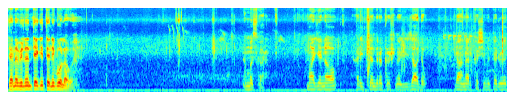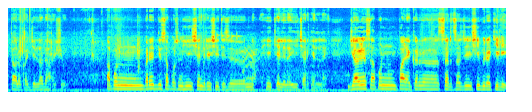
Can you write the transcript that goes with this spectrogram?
त्यांना विनंती आहे की त्यांनी बोलावं. नमस्कार. माझे नाव हरिश्चंद्र कृष्णाजी जाधव राहणार कश्यप तर्वे तालुका जिल्हा धाराशिव. आपण बरेच दिवसापासून ही सेंद्रिय शेतीचं हे केलेलं आहे विचार केलेला आहे. ज्यावेळेस आपण पाळेकर सरचं जी शिबिरं केली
